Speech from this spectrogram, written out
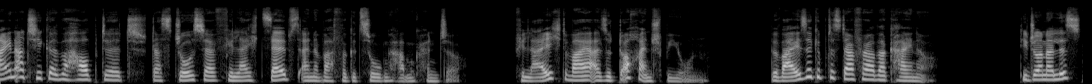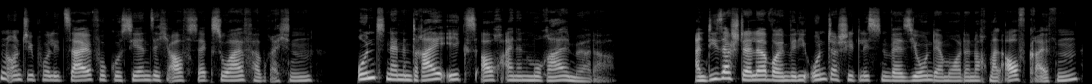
Ein Artikel behauptet, dass Joseph vielleicht selbst eine Waffe gezogen haben könnte. Vielleicht war er also doch ein Spion. Beweise gibt es dafür aber keine. Die Journalisten und die Polizei fokussieren sich auf Sexualverbrechen und nennen 3X auch einen Moralmörder. An dieser Stelle wollen wir die unterschiedlichsten Versionen der Morde nochmal aufgreifen,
